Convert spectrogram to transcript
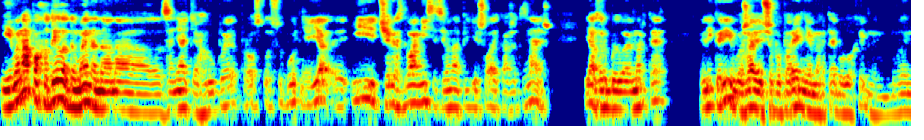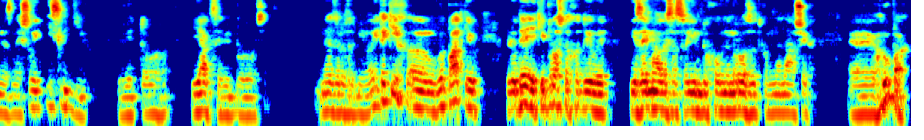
І вона походила до мене на, на заняття групи просто суботні. Я, і через два місяці вона підійшла і каже: Ти знаєш, я зробила МРТ. Лікарі вважають, що попереднє МРТ було хибним, вони не знайшли і слідів від того, як це відбулося. Не зрозуміло. І таких е, випадків людей, які просто ходили і займалися своїм духовним розвитком на наших е, групах.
